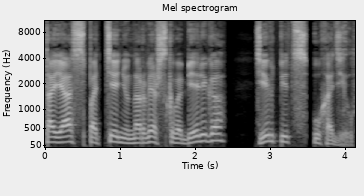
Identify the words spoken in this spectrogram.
Таясь под тенью норвежского берега, Тирпиц уходил.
